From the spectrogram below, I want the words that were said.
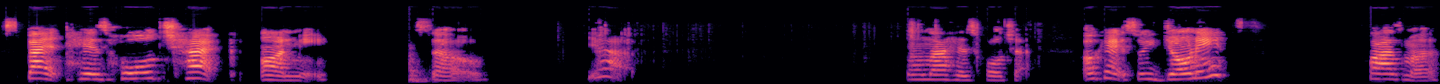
spent his whole check on me. So, yeah. Well, not his whole check. Okay, so he donates plasma,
